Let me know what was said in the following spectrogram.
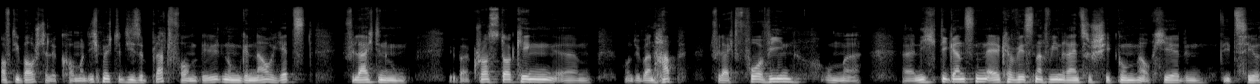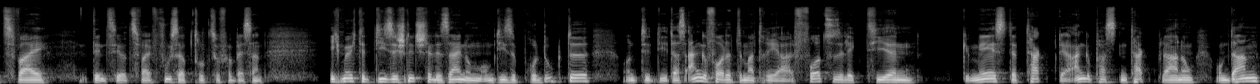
auf die Baustelle kommen. Und ich möchte diese Plattform bilden, um genau jetzt vielleicht in einem, über Cross-Docking ähm, und über einen Hub vielleicht vor Wien, um äh, nicht die ganzen LKWs nach Wien reinzuschicken, um auch hier den, die CO2, den CO2-Fußabdruck zu verbessern. Ich möchte diese Schnittstelle sein, um, um diese Produkte und die, das angeforderte Material vorzuselektieren, gemäß der Takt, der angepassten Taktplanung, um dann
